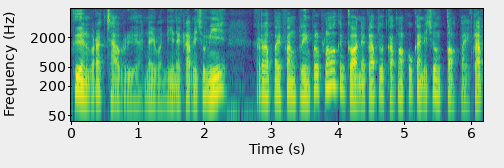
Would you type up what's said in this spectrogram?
เพื่อนรักชาวเรือในวันนี้นะครับ ในช่วงนี้เราไปฟังเพลงเพลาะๆกันก่อนนะครับแล้วกลับมาพบกันในช่วงต่อไปครับ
